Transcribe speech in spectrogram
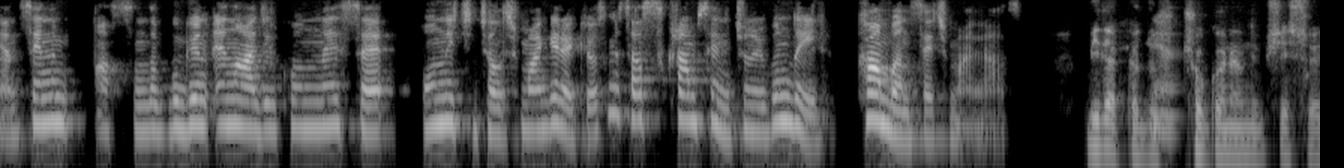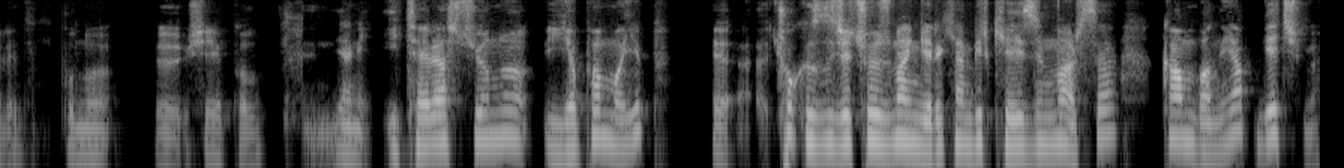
yani senin aslında bugün en acil konu neyse onun için çalışman gerekiyorsa mesela Scrum senin için uygun değil. Kanban'ı seçmen lazım. Bir dakika dur. Yani. Çok önemli bir şey söyledin. Bunu e, şey yapalım. Yani iterasyonu yapamayıp e, çok hızlıca çözmen gereken bir case'in varsa Kanban'ı yap geçme.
